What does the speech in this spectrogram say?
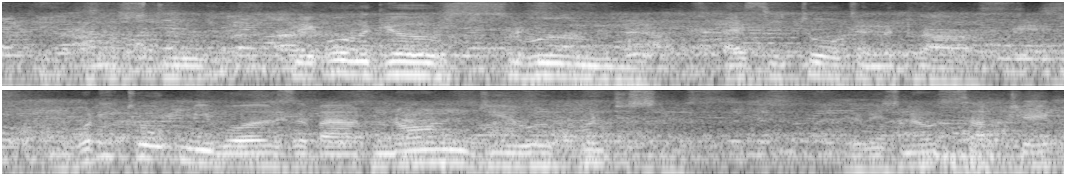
Used to make all the girls swoon as he taught in the class. And what he taught me was about non-dual consciousness. There is no subject,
